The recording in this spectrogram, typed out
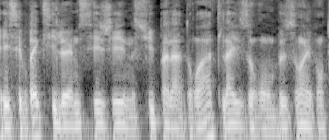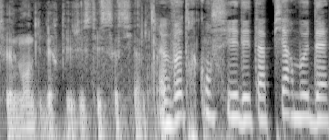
Et c'est vrai que si le MCG ne suit pas la droite, là, ils auront besoin éventuellement de liberté et justice sociale. Votre conseiller d'État, Pierre Maudet,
